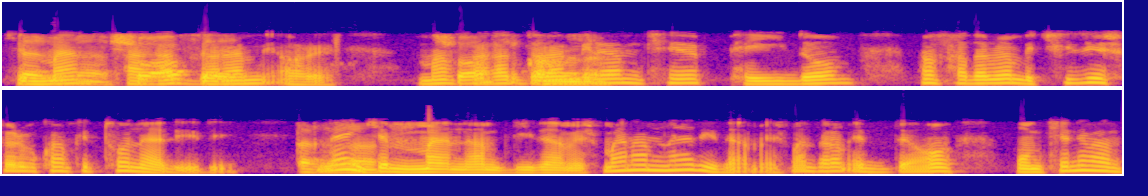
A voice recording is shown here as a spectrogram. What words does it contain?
که من فقط دارم آره. من فقط دارم میرم که پیدا من فقط دارم میرم به چیزی اشاره بکنم که تو ندیدی. نه اینکه منم دیدمش منم ندیدمش. من دارم ادعام ممکنه من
